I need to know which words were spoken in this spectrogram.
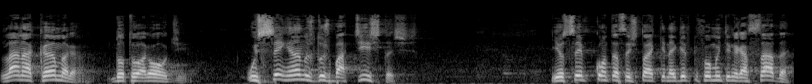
lá na Câmara, doutor Harold, os 100 anos dos batistas. E eu sempre conto essa história aqui na igreja porque foi muito engraçada.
